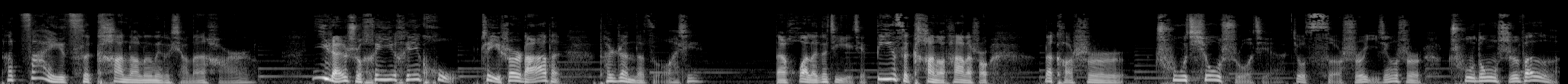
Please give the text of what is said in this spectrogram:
他再一次看到了那个小男孩了，依然是黑衣黑裤，这身打扮他认得仔细。但换了个季节，第一次看到他的时候，那可是初秋时节，就此时已经是初冬时分了，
